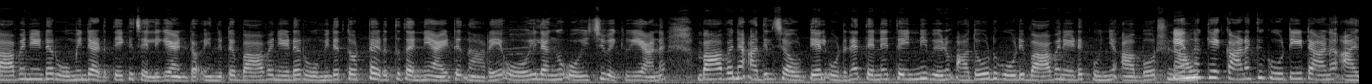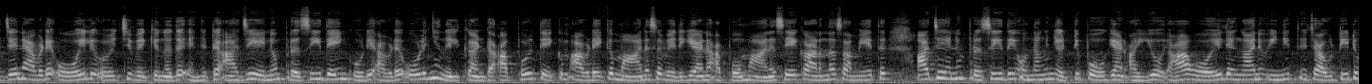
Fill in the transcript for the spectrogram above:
ഭാവനയുടെ റൂമിന്റെ അടുത്തേക്ക് ചെല്ലുകയാണ് കേട്ടോ എന്നിട്ട് ഭാവനയുടെ റൂമിന്റെ തൊട്ടടുത്ത് തന്നെയായിട്ട് നിറയെ ഓയിൽ അങ്ങ് ഒഴിച്ചു വെക്കുകയാണ്. ഭാവന അതിൽ ചവിട്ടിയാൽ ഉടനെ തന്നെ തെന്നി വീഴും. അതോടുകൂടി ഭാവനയുടെ കുഞ്ഞ് അബോർഷൻ എന്നൊക്കെ കണക്ക് കൂട്ടിയിട്ടാണ് അജയൻ അവിടെ ഓയിൽ ഒഴിച്ചു വെക്കുന്നത്. എന്നിട്ട് അജയനും പ്രസീതയും കൂടി അവിടെ ഒളിഞ്ഞു നിൽക്കണ്ട അപ്പോഴത്തേക്കും അവിടേക്ക് മാനസ വരികയാണ്. അപ്പോൾ മാനസയെ കാണുന്ന സമയത്ത് അജയനും പ്രസീതയും ഒന്നങ്ങ് ഞെട്ടിപ്പോവുകയാണ്. അയ്യോ ആ ഓയിൽ എങ്ങാനും ഇനി ചവിട്ടിയിട്ട്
